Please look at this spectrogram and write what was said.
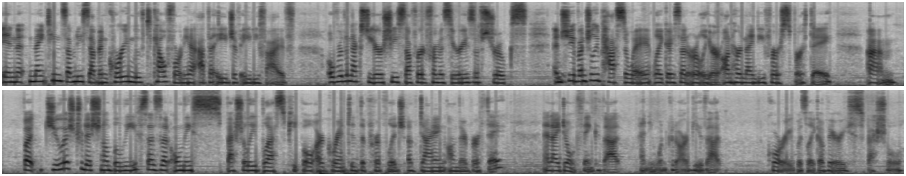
In 1977, Corrie moved to California at the age of 85. Over the next year, she suffered from a series of strokes, and she eventually passed away, like I said earlier, on her 91st birthday. Um, but Jewish traditional belief says that only specially blessed people are granted the privilege of dying on their birthday. And I don't think that anyone could argue that Corrie was like a very special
